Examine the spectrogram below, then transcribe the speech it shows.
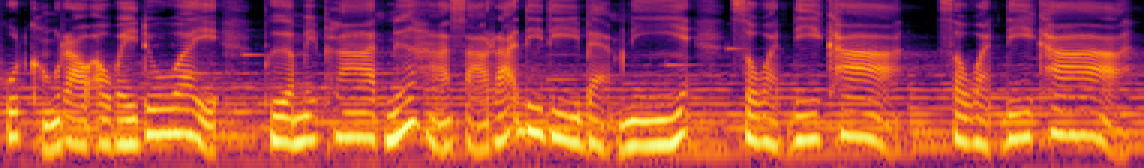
พุทธของเราเอาไว้ด้วย เพื่อไม่พลาดเนื้อหาสาระดีๆ แบบนี้ สวัสดีค่ะ สวัสดีค่ะ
